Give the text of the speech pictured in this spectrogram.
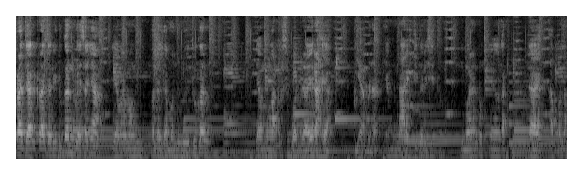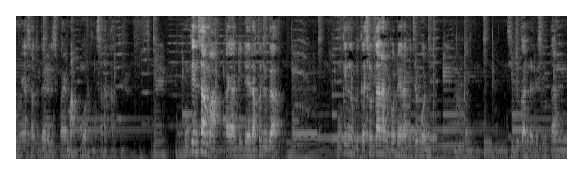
kerajaan-kerajaan itu kan biasanya yang memang pada zaman dulu itu kan yang mengatur sebuah daerah ya iya benar. Yang menarik juga di situ. Gimana untuk mengangkat da- apa namanya suatu daerah itu supaya makmur masyarakatnya. Mungkin sama kayak di daerahku juga. Mungkin lebih kesultanan kalau daerahku Cirebon ya. Hmm. dan situ kan dari Sultan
